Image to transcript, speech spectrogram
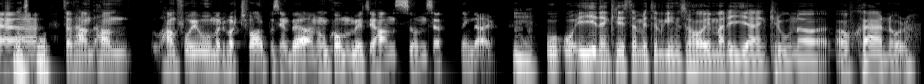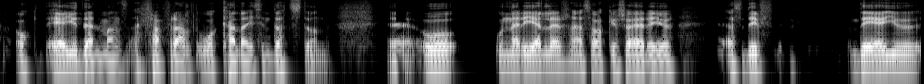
Eh, så att han, han han får ju omedelbart svar på sin bön. Hon kommer ju till hans undsättning där. Mm. Och, och, I den kristna mytologin så har ju Maria en krona av stjärnor och det är ju den man framförallt åkallar i sin dödsstund. Eh, och, och, när det gäller sådana här saker så är det ju, alltså det, det är ju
